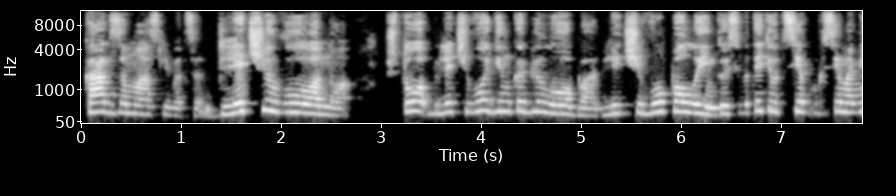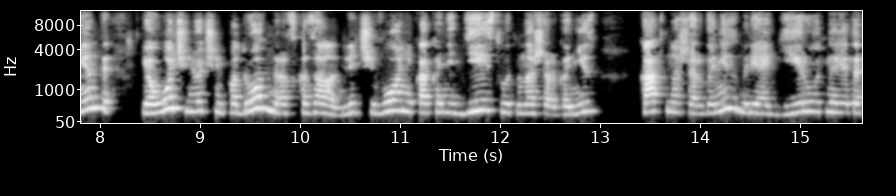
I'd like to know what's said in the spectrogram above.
как замасливаться, для чего оно, что, для чего гинкобелоба, для чего полынь. То есть вот эти вот все, все моменты я очень-очень подробно рассказала, для чего они, как они действуют на наш организм, как наш организм реагирует на это,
